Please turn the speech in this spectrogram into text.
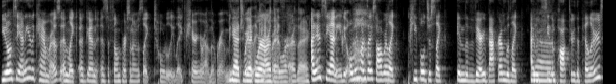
You don't see any of the cameras, and like again, as a film person, I was like totally like peering around the room. yeah to be like the where are they where are they I didn't see any. The only ones I saw were like people just like in the very background would like I would see them pop through the pillars,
